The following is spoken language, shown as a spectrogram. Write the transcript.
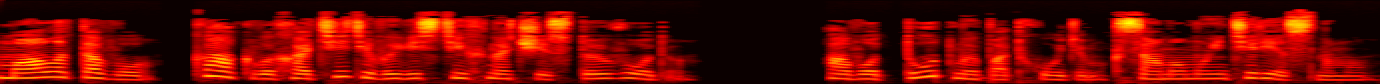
Мало того, как вы хотите вывести их на чистую воду? А вот тут мы подходим к самому интересному.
